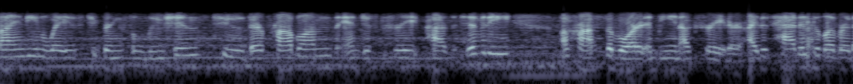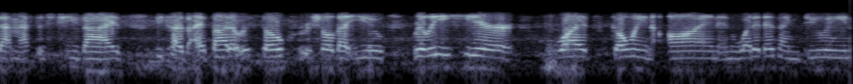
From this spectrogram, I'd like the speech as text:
finding ways to bring solutions to their problems and just create positivity across the board and being a creator. I just had to deliver that message to you guys because I thought it was so crucial that you really hear what's going on and what it is I'm doing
